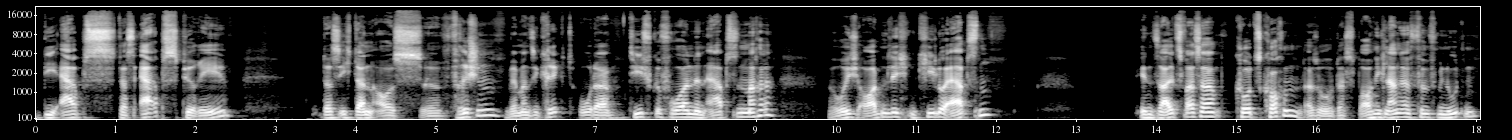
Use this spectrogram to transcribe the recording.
die Erbs, das Erbspüree, das ich dann aus äh, frischen, wenn man sie kriegt, oder tiefgefrorenen Erbsen mache. Ruhig ordentlich ein Kilo Erbsen in Salzwasser kurz kochen. Also das braucht nicht lange, fünf Minuten.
